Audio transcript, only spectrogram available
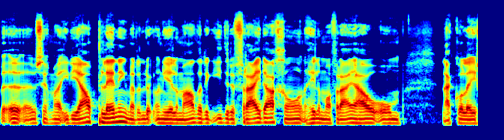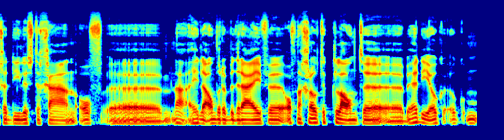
eh, zeg maar, ideaal planning, maar dat lukt nog niet helemaal. Dat ik iedere vrijdag gewoon helemaal vrij hou om naar collega-dealers te gaan. Of eh, naar hele andere bedrijven. Of naar grote klanten. eh, hè, die ook, ook mm,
